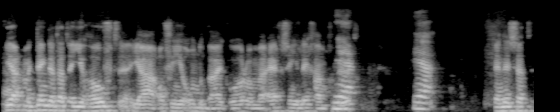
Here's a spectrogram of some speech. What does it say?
Ja, maar ik denk dat dat in je hoofd, eh, ja, of in je onderbuik hoor, maar ergens in je lichaam gebeurt. Ja. ja. En is dat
